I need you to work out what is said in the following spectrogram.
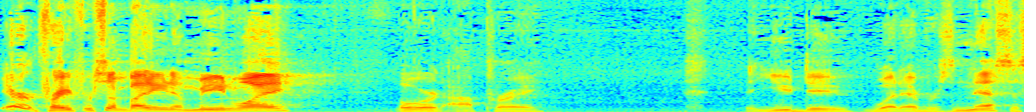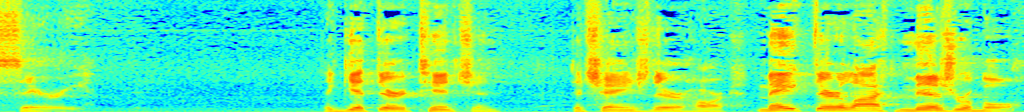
You ever pray for somebody in a mean way? Lord, I pray that you do whatever's necessary to get their attention, to change their heart, make their life miserable.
